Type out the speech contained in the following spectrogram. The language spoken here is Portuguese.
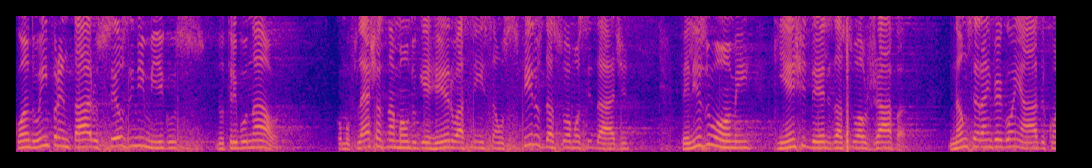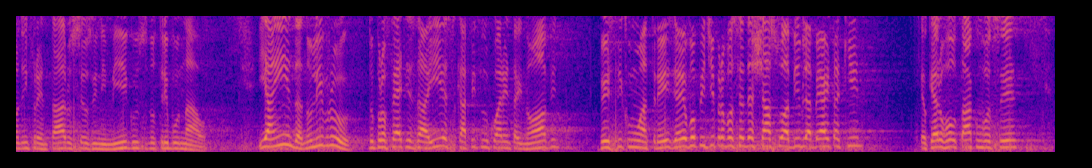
quando enfrentar os seus inimigos no tribunal. Como flechas na mão do guerreiro, assim são os filhos da sua mocidade. Feliz o homem que enche deles a sua aljava, não será envergonhado quando enfrentar os seus inimigos no tribunal. E ainda, no livro do profeta Isaías, capítulo 49, versículo 1 a 3. E aí eu vou pedir para você deixar a sua Bíblia aberta aqui. Eu quero voltar com você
